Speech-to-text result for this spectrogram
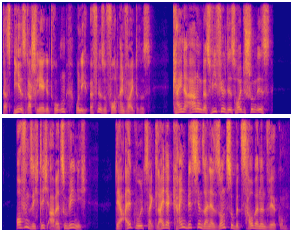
Das Bier ist rasch leer getrunken und ich öffne sofort ein weiteres. Keine Ahnung, das wievielte es heute schon ist. Offensichtlich aber zu wenig. Der Alkohol zeigt leider kein bisschen seiner sonst so bezaubernden Wirkung.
